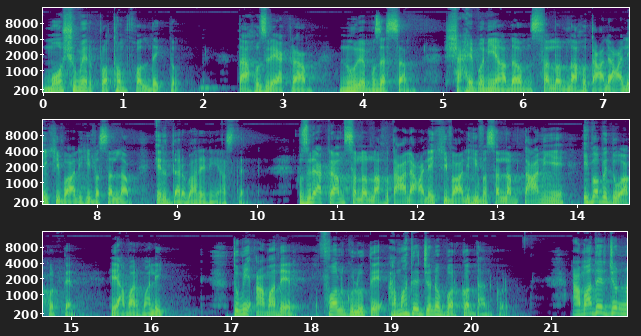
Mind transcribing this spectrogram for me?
মৌসুমের প্রথম ফল দেখত, তা হুজরে আকরাম নূরে মুজাসসাম সাহেবনি আদম সাল্লাহ তালা আলিহি বা আলহি ওয়াসাল্লাম এর দরবারে নিয়ে আসতেন। হুজুর আকরাম সাল্লাহ তালা আলহি বা আলহি ওয়াসাল্লাম তা নিয়ে এভাবে দোয়া করতেন, হে আমার মালিক, তুমি আমাদের ফলগুলোতে আমাদের জন্য বরকত দান করো। আমাদের জন্য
